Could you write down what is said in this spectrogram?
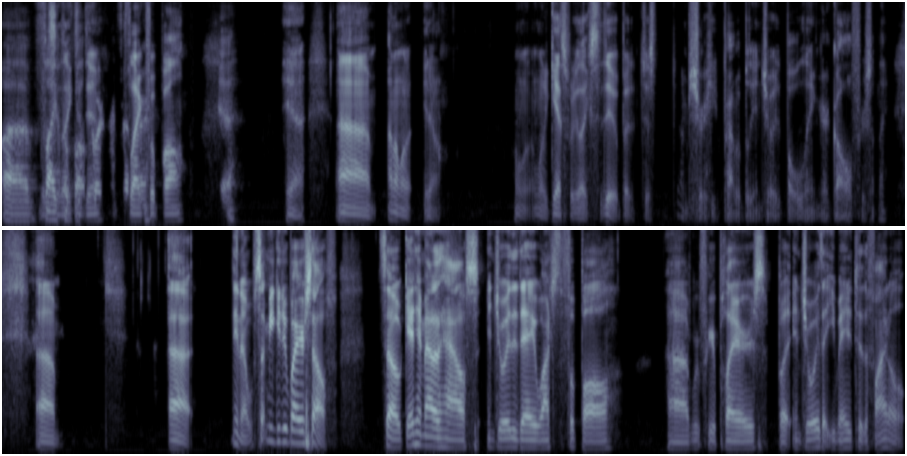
uh, flag like football. Flag football. Yeah. Yeah. Um, I don't want to, you know, I don't want to guess what he likes to do, but just I'm sure he'd probably enjoy bowling or golf or something. Um, uh, you know, something you can do by yourself. So get him out of the house, enjoy the day, watch the football, uh, root for your players, but enjoy that you made it to the final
